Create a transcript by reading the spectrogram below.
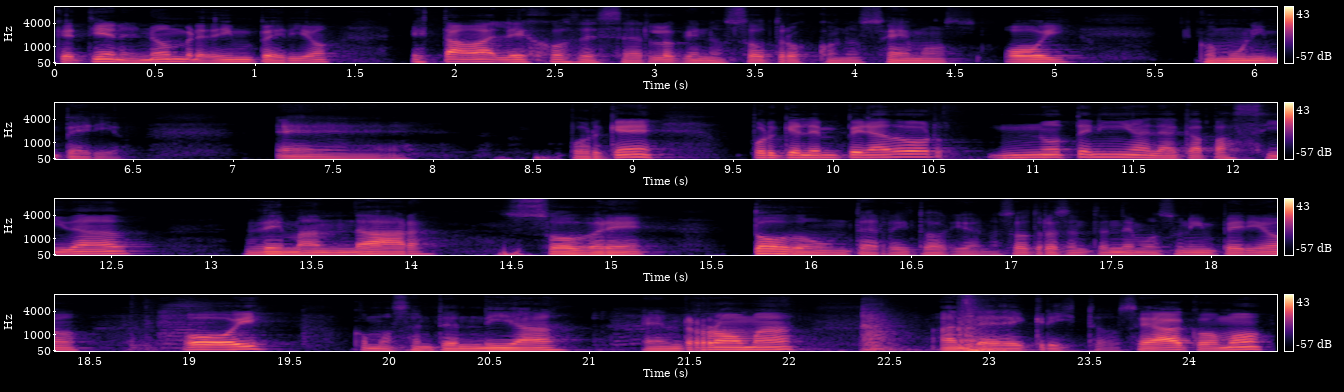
que tiene nombre de imperio, estaba lejos de ser lo que nosotros conocemos hoy como un imperio. Eh, ¿Por qué? Porque el emperador no tenía la capacidad de mandar sobre todo un territorio. Nosotros entendemos un imperio hoy como se entendía en Roma antes de Cristo. O sea, como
